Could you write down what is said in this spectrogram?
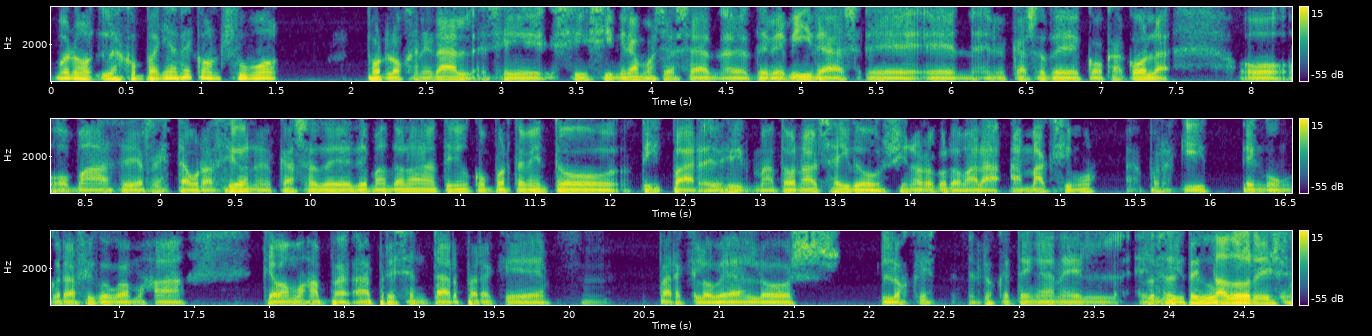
Bueno, las compañías de consumo por lo general, si, si, si miramos ya sean eh, de bebidas eh, en, el caso de Coca-Cola o, más de restauración, en el caso de, de, McDonald's han tenido un comportamiento dispar. Es decir, McDonald's ha ido, si no recuerdo mal, a, máximo. Por aquí tengo un gráfico que vamos a, que vamos a, presentar para que, hmm. para que lo vean los, los que, los que tengan el, los espectadores.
